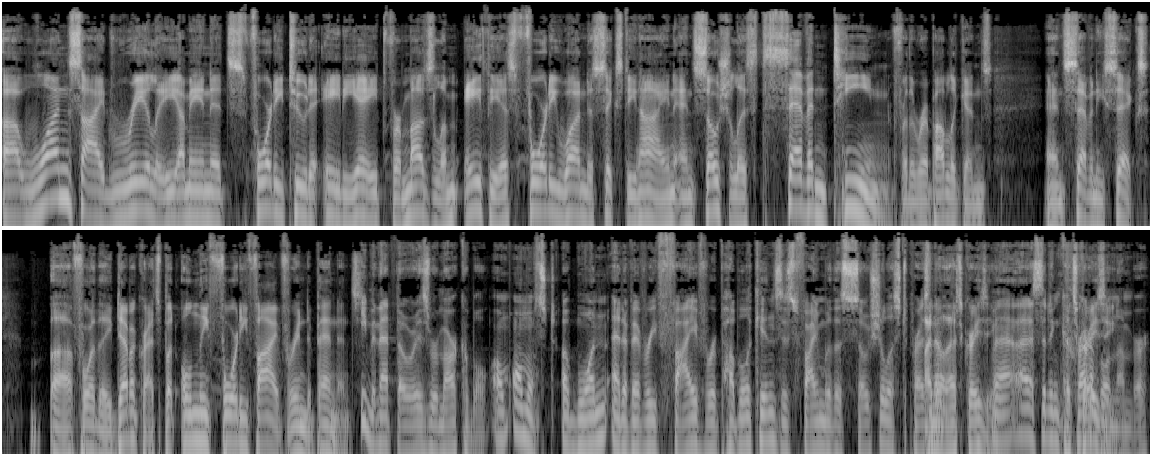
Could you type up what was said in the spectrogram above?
Uh, one side really, I mean, it's 42 to 88 for Muslim, atheist 41 to 69, and socialist 17 for the Republicans and 76 uh, for the Democrats, but only 45 for independents. Even that, though, is remarkable. Almost a one out of every five Republicans is fine with a socialist president. I know, that's crazy. Uh, That's an That's incredible crazy. number.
